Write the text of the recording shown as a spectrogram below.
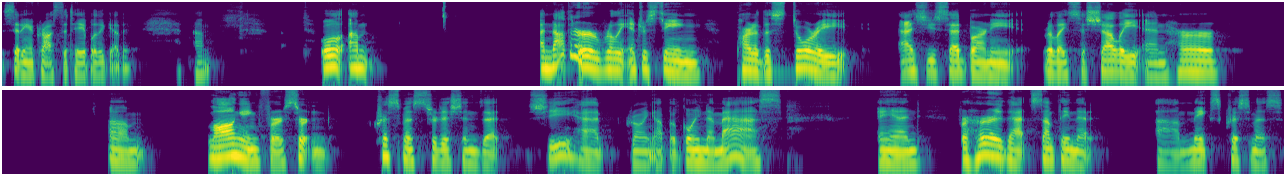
sitting across the table together. Um, well, um, another really interesting part of the story, as you said, Barney, relates to Shelley and her um, longing for a certain Christmas traditions that she had growing up of going to mass, and for her, that's something that um, makes Christmas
